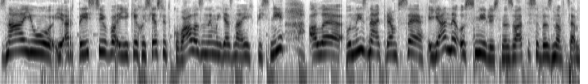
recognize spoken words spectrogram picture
знаю і артистів, якихось я слідкувала за ними, я знаю їх пісні, але вони знають прям все. Я не осмілюсь назвати себе знавцем.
